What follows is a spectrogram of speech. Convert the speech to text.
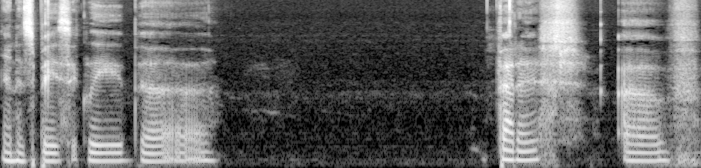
And it's basically the fetish of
